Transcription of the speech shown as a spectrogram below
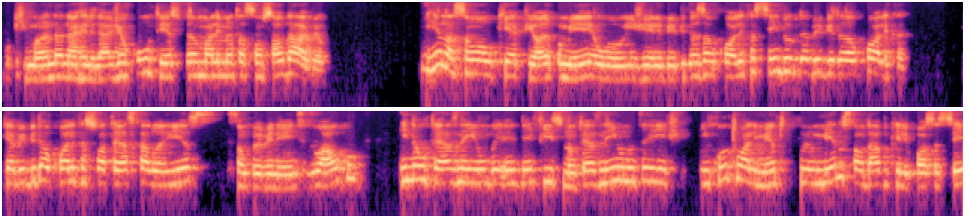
O que manda, na realidade, é o contexto de uma alimentação saudável. Em relação ao que é pior comer ou ingerir bebidas alcoólicas, sem dúvida a bebida alcoólica. Porque a bebida alcoólica só traz calorias que são provenientes do álcool e não traz nenhum benefício, não traz nenhum nutriente. Enquanto o alimento, por menos saudável que ele possa ser,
